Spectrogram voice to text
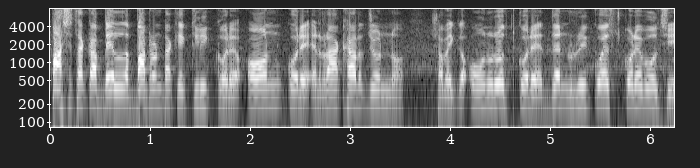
পাশে থাকা বেল বাটনটাকে ক্লিক করে অন করে রাখার জন্য সবাইকে অনুরোধ করে দেন রিকোয়েস্ট করে বলছি,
